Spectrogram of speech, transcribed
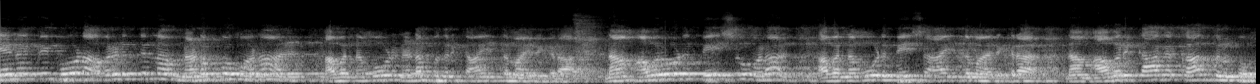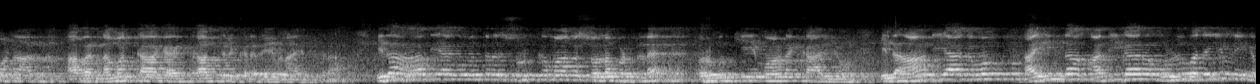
எனக்கு போல அவரிடத்தில் நாம் நடப்போமானால் அவர் நம்மோடு நடப்பதற்கு ஆயத்தமா இருக்கிறார் நாம் அவரோடு பேசுவோமானால் அவர் நம்மோடு பேச ஆயத்தமா இருக்கிறார் நாம் அவருக்காக காத்திருப்போமானால் அவர் நமக்காக காத்திருக்கிற தேவனாய் இருக்கிறார் இதான் ஆதியாகமத்துல சுருக்கமாக சொல்லப்பட்டுள்ள ஒரு முக்கியமான காரியம். இந்த ஆதி ஆகமம் ஐந்தாம் அதிகாரம் முழுவதையும் நீங்க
